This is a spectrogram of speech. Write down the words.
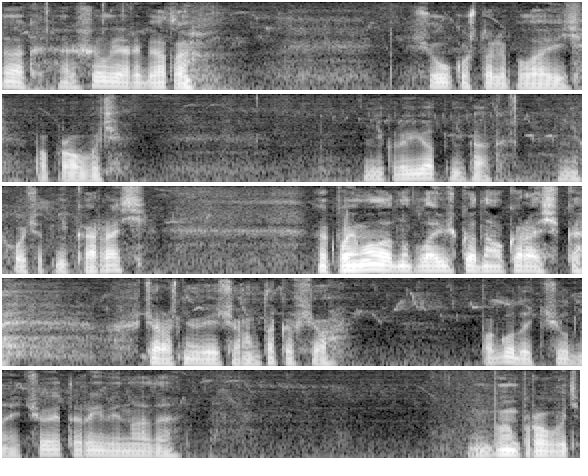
Так, решил я, ребята, щуку что ли половить, попробовать. Не клюет никак, не хочет ни карась. Как поймал одну плавичку одного карасика вчерашним вечером, так и все. Погода чудная, что это рыбе надо? Будем пробовать.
